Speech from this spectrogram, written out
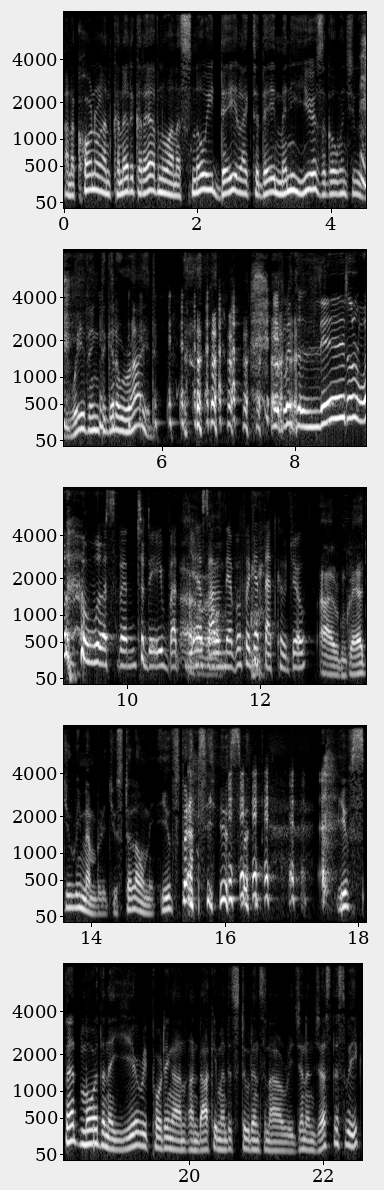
on a corner on Connecticut Avenue on a snowy day like today many years ago when she was waving to get a ride. it was a little worse than today, but yes, I'll never forget that, Kojo. I'm glad you remember it. You still owe me. You've spent you've spent, you've spent more than a year reporting on undocumented students in our region, and just this week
